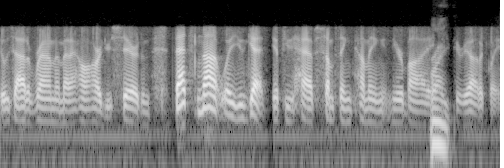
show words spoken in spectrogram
it was out of round no matter how hard you stared. And that's not what you get if you have something coming nearby Right. periodically.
